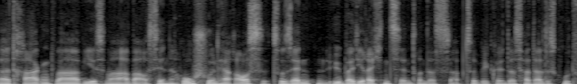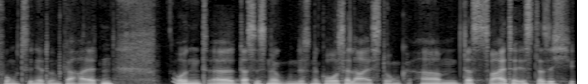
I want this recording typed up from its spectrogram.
äh, tragend war, wie es war, aber aus den Hochschulen heraus zu senden, über die Rechenzentren das abzuwickeln, das hat alles gut funktioniert und gehalten. Äh, das, ist eine, das ist eine große Leistung. Ähm, das Zweite ist, dass ich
